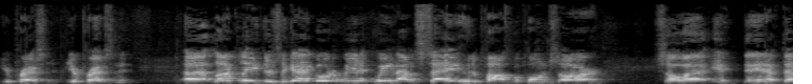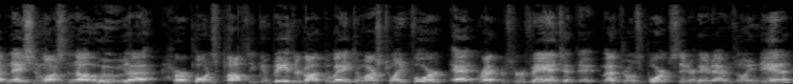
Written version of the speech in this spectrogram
you're pressing it. You're pressing it. Uh, luckily, there's a gag order. We we ain't allowed to say who the possible opponents are. So uh, if the NFW Nation wants to know who uh, her opponents possibly can be, they're going to have to wait till March 24th at Reckless Revenge at the Metro Sports Center here in Evansville, Indiana.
